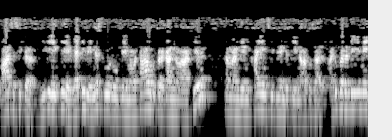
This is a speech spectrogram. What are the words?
වාචසික විවේකයේ වැඩි වෙන ස්වරූපේ මම තාවුරු කර ගන්නවා කියලා තමන්ගෙන් කයෙන් සිදුවෙන්න තියෙන අකුසල් අඩු කරලීමේ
